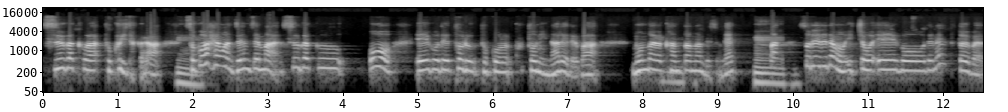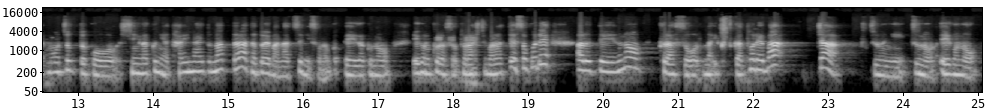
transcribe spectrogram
数学は得意だから、うんそこら辺は全然まあ、数学を英語で取るところ、ことになれれば、問題は簡単なんですよね。うんまあ、それででも一応英語でね、例えばもうちょっとこう、進学には足りないとなったら、例えば夏にその英学の、英語のクラスを取らせてもらって、そこである程度のクラスをまあいくつか取れば、じゃあ普通に、普通の英語の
